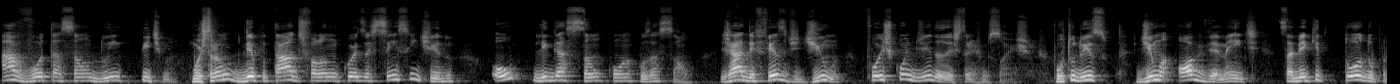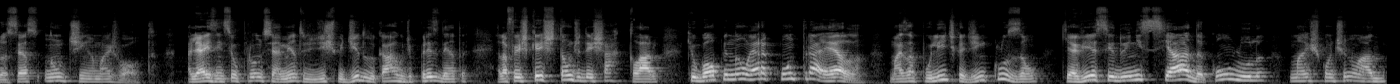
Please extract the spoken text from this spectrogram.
a votação do impeachment, mostrando deputados falando coisas sem sentido ou ligação com a acusação. Já a defesa de Dilma foi escondida das transmissões. Por tudo isso, Dilma obviamente sabia que todo o processo não tinha mais volta. Aliás, em seu pronunciamento de despedida do cargo de presidenta, ela fez questão de deixar claro que o golpe não era contra ela, mas a política de inclusão que havia sido iniciada com Lula, mas continuado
